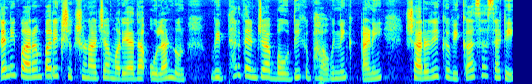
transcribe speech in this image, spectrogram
त्यांनी पारंपरिक शिक्षणाच्या मर्यादा ओलांडून विद्यार्थ्यांच्या बौद्धिक भावनिक आणि शारीरिक विकासासाठी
